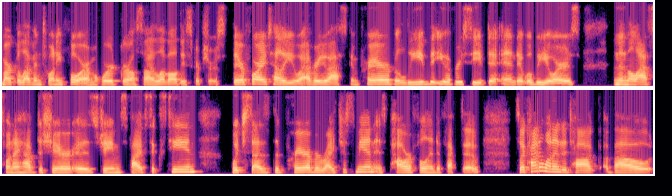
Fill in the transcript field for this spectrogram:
Mark 11 24. I'm a word girl, so I love all these scriptures. Therefore, I tell you, whatever you ask in prayer, believe that you have received it and it will be yours. And then the last one I have to share is James 5 16 which says the prayer of a righteous man is powerful and effective. So I kind of wanted to talk about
